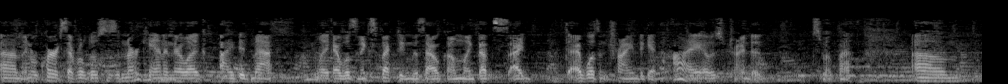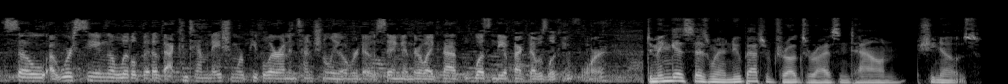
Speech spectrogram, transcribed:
um, and required several doses of Narcan, and they're like, "I did meth. Like I wasn't expecting this outcome. Like that's I, I wasn't trying to get high. I was trying to smoke meth." Um, so uh, we're seeing a little bit of that contamination where people are unintentionally overdosing, and they're like, "That wasn't the effect I was looking for." Dominguez says when a new batch of drugs arrives in town, she knows.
